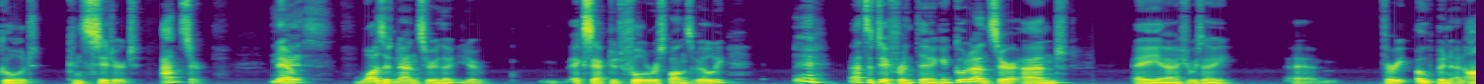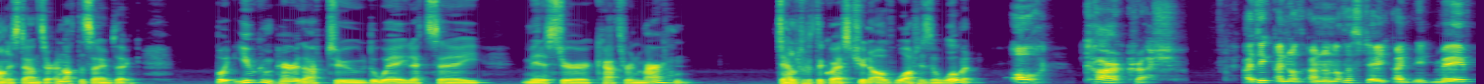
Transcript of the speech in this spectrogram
good, considered answer. Now, yes. was it an answer that you accepted full responsibility? Eh, that's a different thing. A good answer and a, uh, should we say, um, very open and honest answer are not the same thing. But you compare that to the way, let's say, Minister Catherine Martin dealt with the question of what is a woman. Oh, car crash. I think another on another stage, I, it may,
